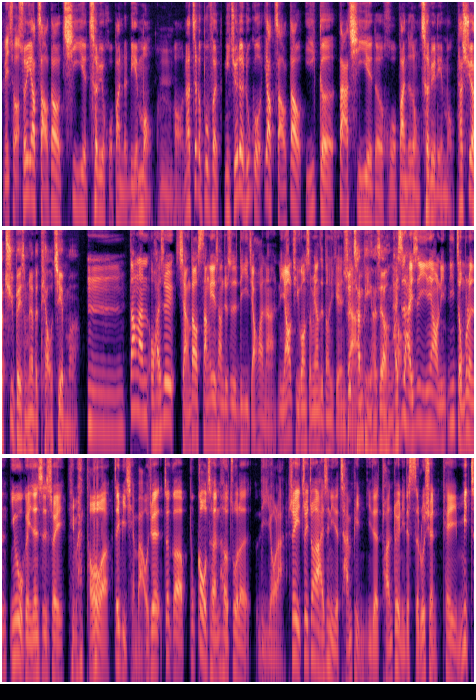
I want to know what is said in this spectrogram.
没错，所以要找到企业策略伙伴的联盟。嗯，哦，那这个部分，你觉得如果要找到一个大企企业的伙伴这种策略联盟，它需要具备什么样的条件吗？嗯，当然，我还是会想到商业上就是利益交换啊。你要提供什么样子的东西给人家，所以产品还是要很好，还是还是一定要你，你总不能因为我跟你认识，所以你们投我这笔钱吧？我觉得这个不构成合作的理由啦。所以最重要还是你的产品、你的团队、你的 solution 可以 meet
